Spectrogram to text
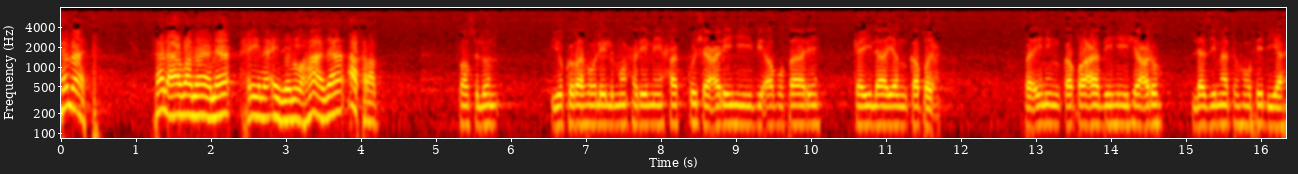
فمات. فلا ضمان حينئذ وهذا أقرب. فصل يكره للمحرم حك شعره بأظفاره كي لا ينقطع. فإن انقطع به شعره لزمته فدية.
